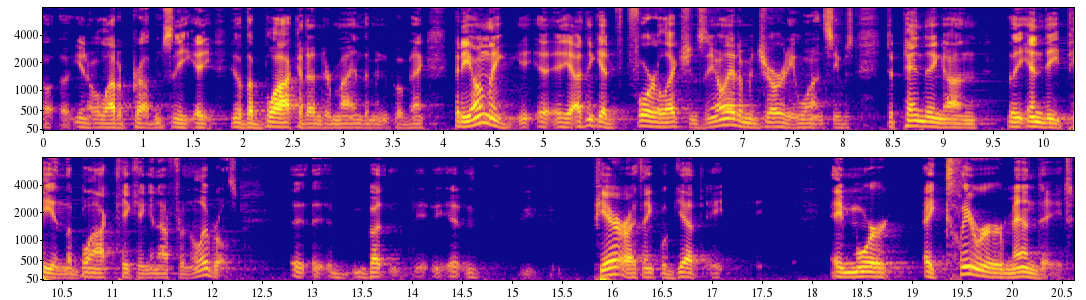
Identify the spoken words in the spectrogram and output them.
uh, you know a lot of problems. He, you know the Bloc had undermined them in Quebec, but he only I think he had four elections, and he only had a majority once. He was depending on the NDP and the Bloc taking enough from the Liberals, uh, but Pierre I think will get a, a more a clearer mandate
